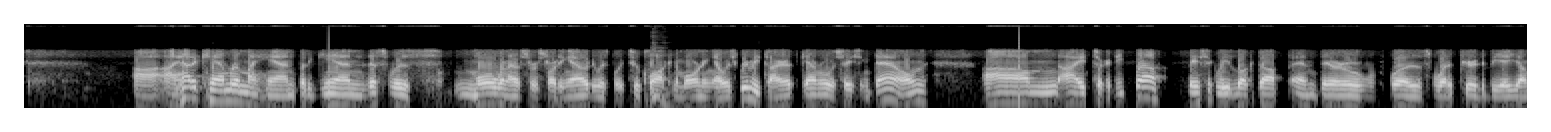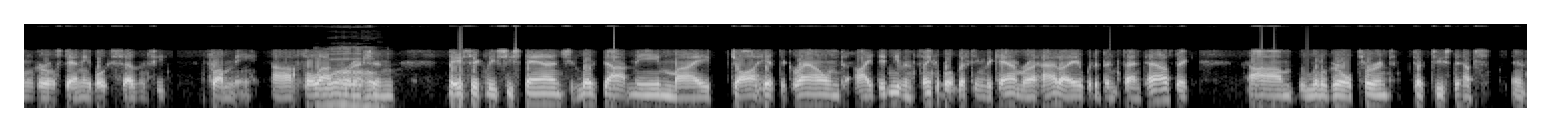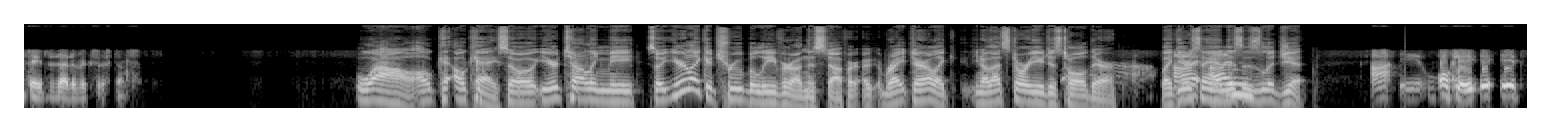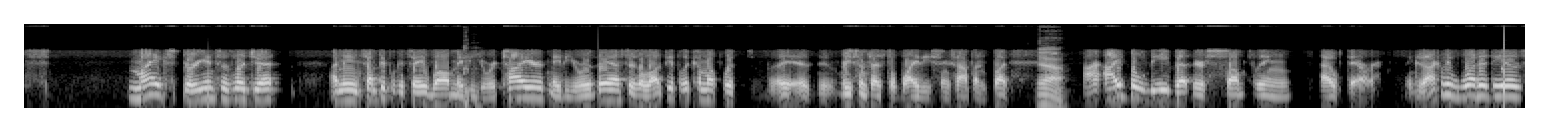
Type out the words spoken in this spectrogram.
uh, I had a camera in my hand, but again, this was more when I was first starting out. It was about two o'clock in the morning. I was really tired. The camera was facing down. Um, I took a deep breath, basically looked up, and there was what appeared to be a young girl standing about seven feet from me. Uh, full apparition. Basically, she stands. She looked at me. My jaw hit the ground. I didn't even think about lifting the camera. Had I, it would have been fantastic. Um, the little girl turned, took two steps, and faded out of existence. Wow. Okay. Okay. So you're telling me, so you're like a true believer on this stuff, right, Darryl? Like, you know, that story you just told there. Like you're I, saying I'm, this is legit. I, okay. It, it's my experience is legit. I mean, some people could say, well, maybe you were tired, maybe you were this. There's a lot of people that come up with uh, reasons as to why these things happen. But yeah, I, I believe that there's something out there. Exactly what it is,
